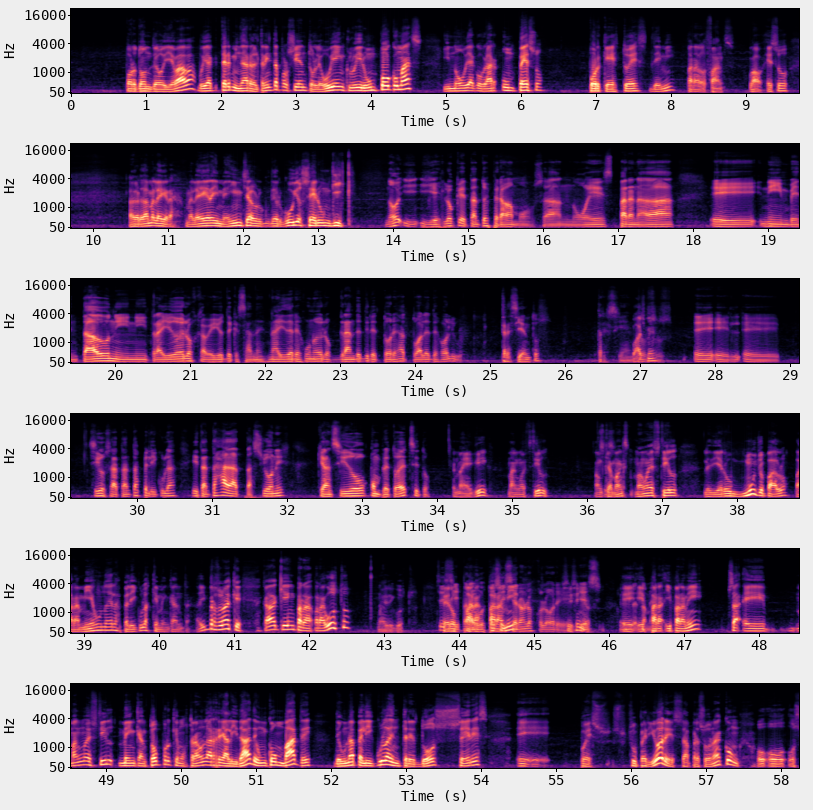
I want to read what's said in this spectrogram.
por donde lo llevaba, voy a terminar el 30%, le voy a incluir un poco más y no voy a cobrar un peso porque esto es de mí para los fans. Wow, eso la verdad me alegra, me alegra y me hincha de orgullo ser un geek. No, y, y es lo que tanto esperábamos. O sea, no es para nada eh, ni inventado ni, ni traído de los cabellos de que Zack Snyder es uno de los grandes directores actuales de Hollywood. 300. 300. Watchmen. eh, el, eh, sí, o sea, tantas películas y tantas adaptaciones que han sido completo éxito. El Man is Geek, Man of Steel. Aunque Sí, a sí. Man, of Steel le dieron mucho palo, para mí es una de las películas que me encanta. Hay personas que cada quien para, para gusto, no hay disgusto. Sí, Pero para, para- gusto para se mí- hicieron los colores. Sí, señor. Jesse, Eh, para, y para mí, o sea, eh, Steel me encantó porque mostraron la realidad de un combate, de una película entre dos seres, eh, pues, superiores, a personas con, o, o- o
